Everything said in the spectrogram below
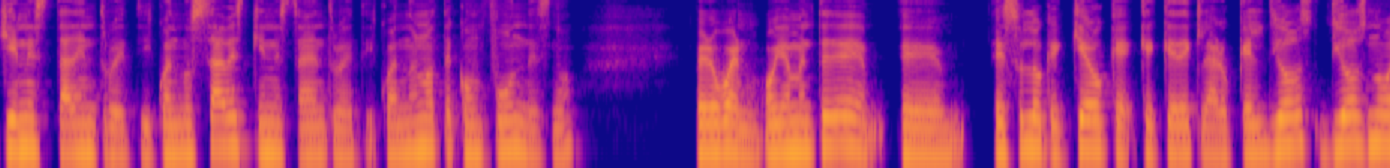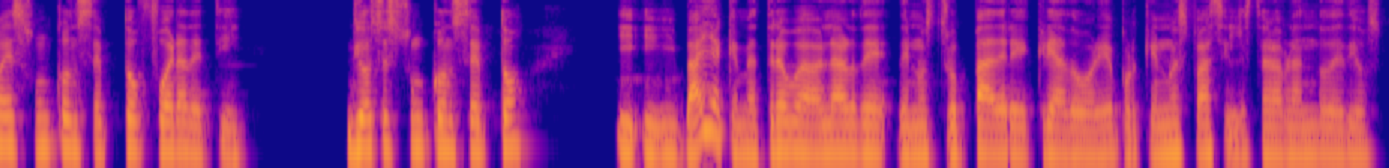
quién está dentro de ti, cuando sabes quién está dentro de ti, cuando no te confundes, ¿no? Pero bueno, obviamente eh, eso es lo que quiero que, quede claro, que el Dios, Dios no es un concepto fuera de ti. Dios es un concepto, y, vaya que me atrevo a hablar de, nuestro Padre Creador, ¿eh? porque no es fácil estar hablando de Dios.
